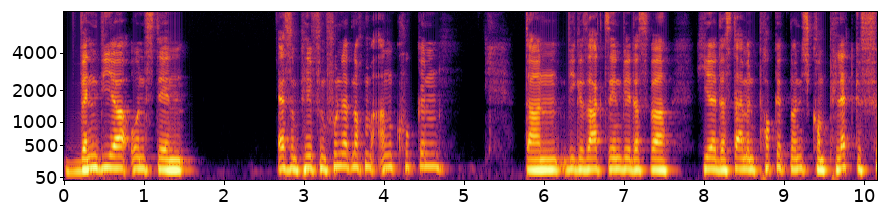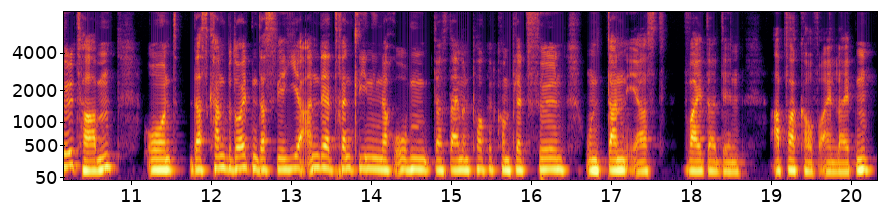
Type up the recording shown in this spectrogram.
Wenn wir uns den S&P 500 nochmal angucken, dann, wie gesagt, sehen wir, dass wir hier das Diamond Pocket noch nicht komplett gefüllt haben. Und das kann bedeuten, dass wir hier an der Trendlinie nach oben das Diamond Pocket komplett füllen und dann erst weiter den Abverkauf einleiten.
